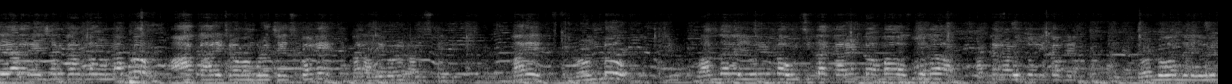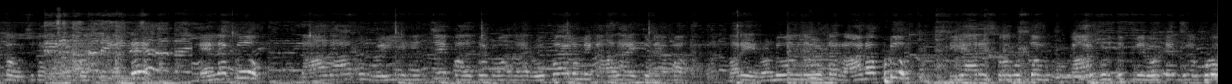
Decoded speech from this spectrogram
చేయాలి రేషన్ కార్డులో ఉన్నప్పుడు ఆ కార్యక్రమం కూడా చేసుకొని మరి అది కూడా నడుస్తుంది. మరి రెండు వందల యూనిట్ల ఉచిత కరెంట్ అమ్మ వస్తుందా? అక్కడ అడుగుతుంది ఇక్కడ రెండు వందల యూనిట్ల ఉచిత కరెంట్ వస్తుందంటే నెలకు దాదాపు వెయ్యి నుంచి పదకొండు వందల రూపాయలు మీకు ఆదా అవుతున్నాయి అమ్మ. మరి రెండు వందల ఓట్లు రానప్పుడు టిఆర్ఎస్ ప్రభుత్వం కార్ గుర్తుకు మీరు ఓటేసినప్పుడు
